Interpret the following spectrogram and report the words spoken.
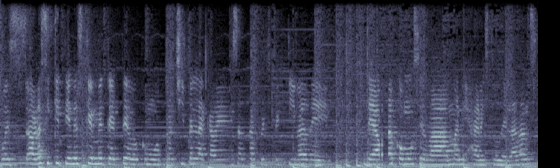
pues ahora sí que tienes que meterte como otro chip en la cabeza, otra perspectiva de, de ahora cómo se va a manejar esto de la danza.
